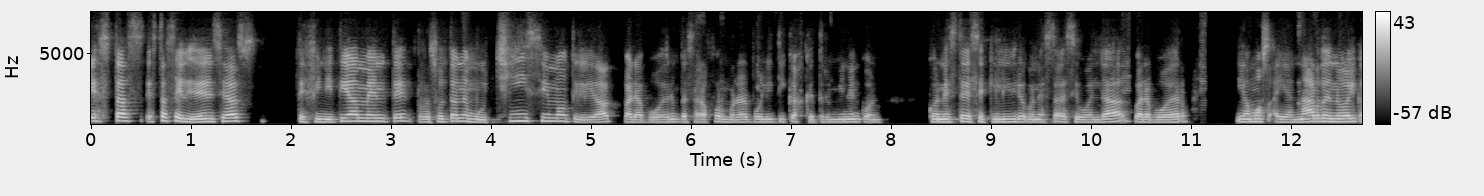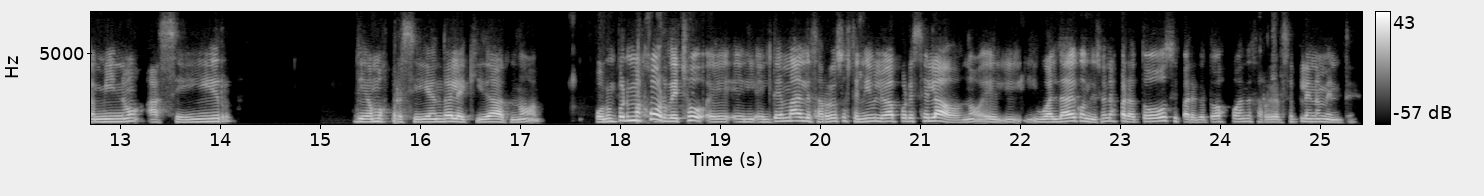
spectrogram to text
estas, estas evidencias definitivamente resultan de muchísima utilidad para poder empezar a formular políticas que terminen con, este desequilibrio, con esta desigualdad, para poder, digamos, allanar de nuevo el camino a seguir, digamos, persiguiendo la equidad, ¿no? Por un por mejor, de hecho, eh, el, tema del desarrollo sostenible va por ese lado, ¿no? igualdad de condiciones para todos y para que todos puedan desarrollarse plenamente.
